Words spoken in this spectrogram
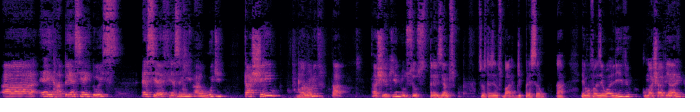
a, R, a PSR2 SF, essa aqui, a Wood, tá cheio o manômetro, tá? Tá cheio aqui nos seus 300, seus 300 bar de pressão, tá? Eu vou fazer o alívio com uma chave Allen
